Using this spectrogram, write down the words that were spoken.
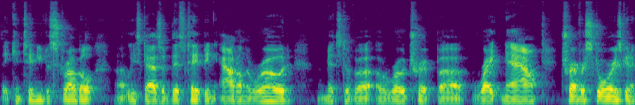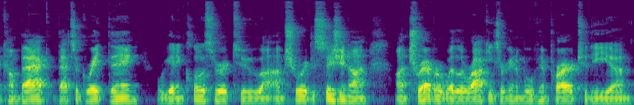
They continue to struggle, uh, at least as of this taping, out on the road midst of a, a road trip uh, right now. Trevor Story is going to come back. That's a great thing. We're getting closer to, uh, I'm sure, a decision on on Trevor whether the Rockies are going to move him prior to the um,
